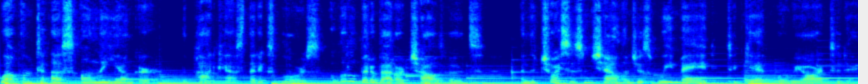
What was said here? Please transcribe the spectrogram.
Welcome to Us Only Younger, the podcast that explores a little bit about our childhoods and the choices and challenges we made to get where we are today.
